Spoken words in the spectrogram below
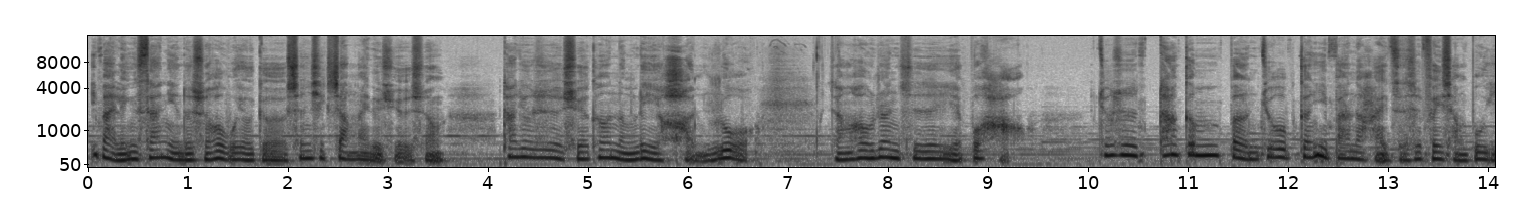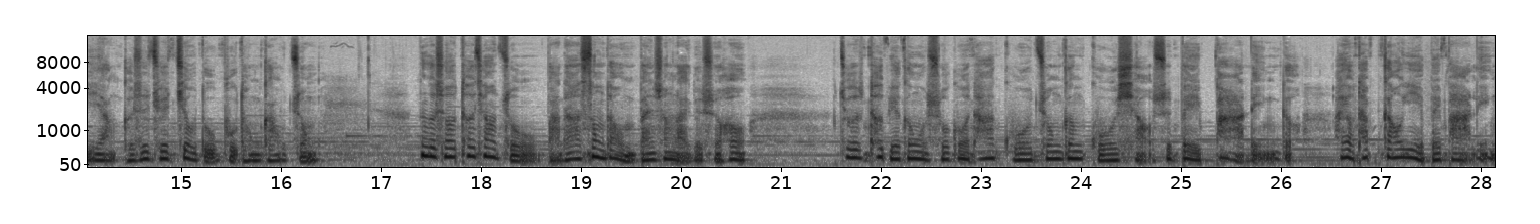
一百零三年的时候，我有一个身心障碍的学生，他就是学科能力很弱。然后认知也不好，就是他根本就跟一般的孩子是非常不一样，可是却就读普通高中。那个时候特教组把他送到我们班上来的时候，就特别跟我说过，他国中跟国小是被霸凌的，还有他高一也被霸凌。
